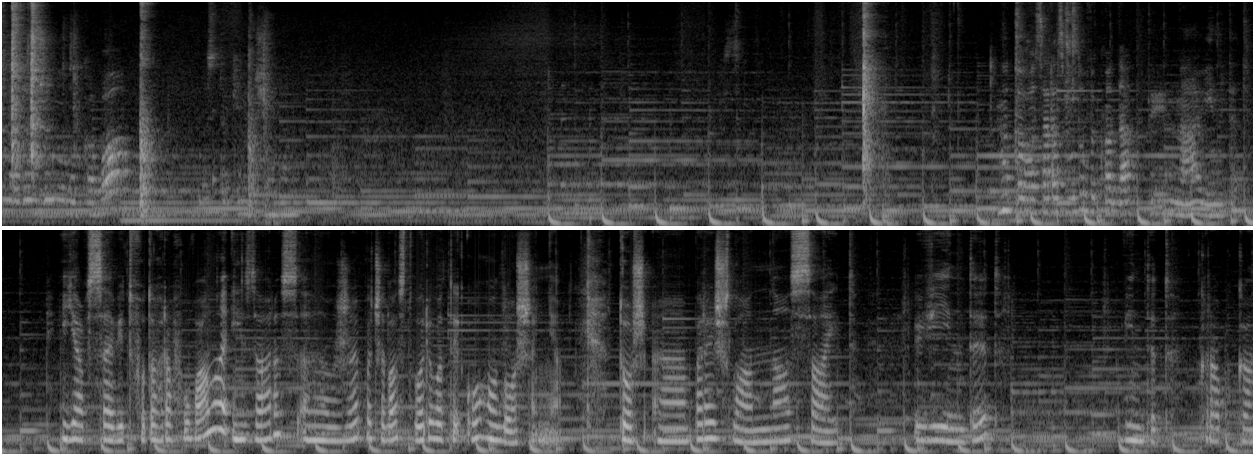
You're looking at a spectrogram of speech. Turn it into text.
на довжину рукава. Ось таким чином. Готово. Зараз буду викладати на Vinted. Я все відфотографувала і зараз е, вже почала створювати оголошення. Тож, е, перейшла на сайт Vinted, vinted.pl,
